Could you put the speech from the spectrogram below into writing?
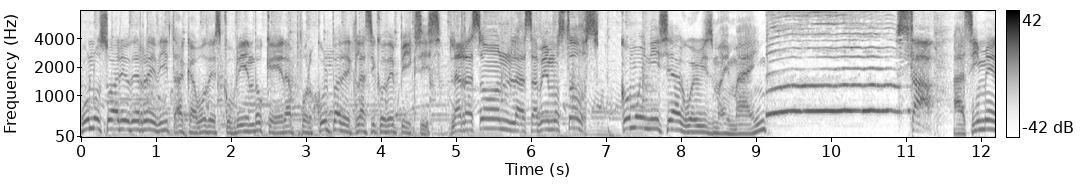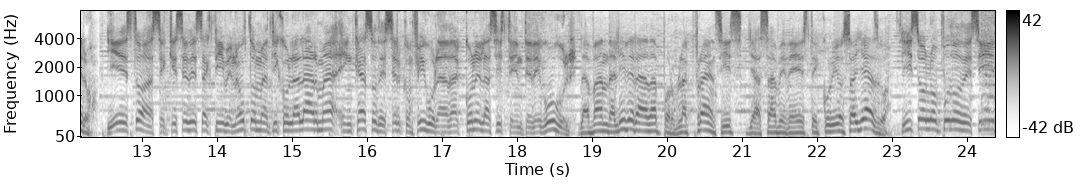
un usuario de Reddit acabó descubriendo que era por culpa del clásico de Pixies. La razón la sabemos todos. ¿Cómo inicia Where is my mind? Stop. Así mero. Y esto hace que se desactive en automático la alarma en caso de ser configurada con el asistente de Google. La banda liderada por Black Francis ya sabe de este curioso hallazgo. Y solo pudo decir...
